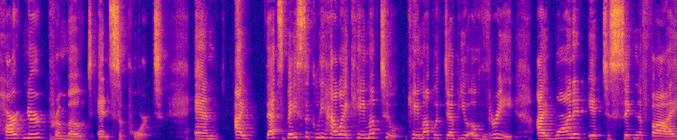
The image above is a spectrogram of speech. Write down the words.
partner, mm. promote, and support. And I that's basically how I came up to came up with WO3. I wanted it to signify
